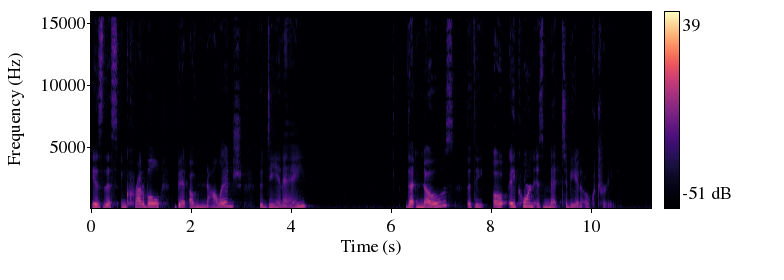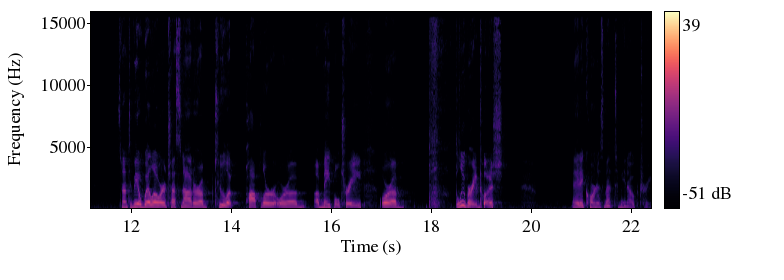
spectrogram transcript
is this incredible bit of knowledge the dna that knows that the acorn is meant to be an oak tree it's not to be a willow or a chestnut or a tulip poplar or a, a maple tree or a blueberry bush an acorn is meant to be an oak tree.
